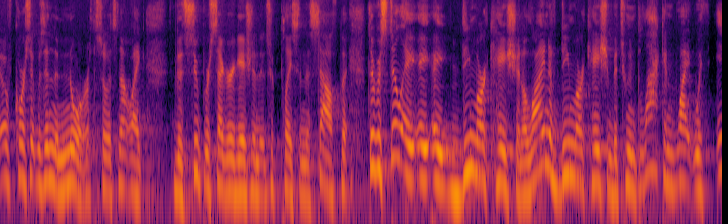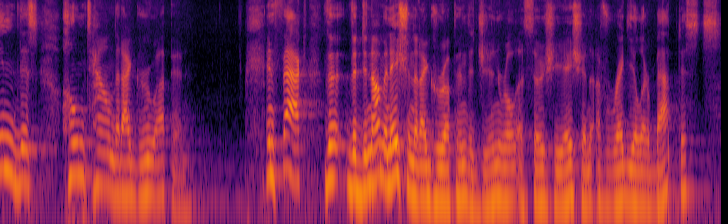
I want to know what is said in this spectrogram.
Of course, it was in the north, so it's not like the super segregation that took place in the south, but there was still a, a, a demarcation, a line of demarcation between black and white within this hometown that I grew up in. In fact, the, the denomination that I grew up in, the General Association of Regular Baptists,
